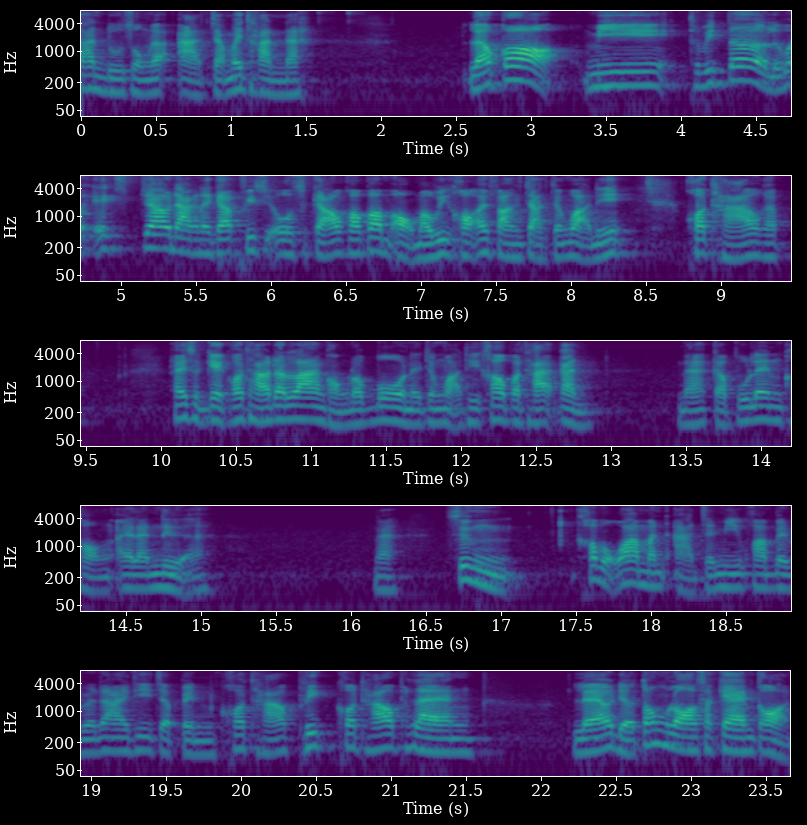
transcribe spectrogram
ตันดูทรงแล้วอาจจะไม่ทันนะ แล้วก็มี Twitter หรือว่า X เจ้าดังนะครับ Physio Scout เขาก็ออกมาวิเคราะห์ให้ฟังจากจังหวะนี้ ข้อเท้าครับ ให้สังเกตข้อเท้าด้านล่างของโรโบในจังหวะที่เข้าปะทะกันนะกับผู้เล่นของไอร์แลนด์เหนือนะซึ่งเขาบอกว่ามันอาจจะมีความเป็นไปได้ที่จะเป็นข้อเท้าพลิกข้อเท้าแพลง แล้วเดี๋ยวต้องรอสแกนก่อน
